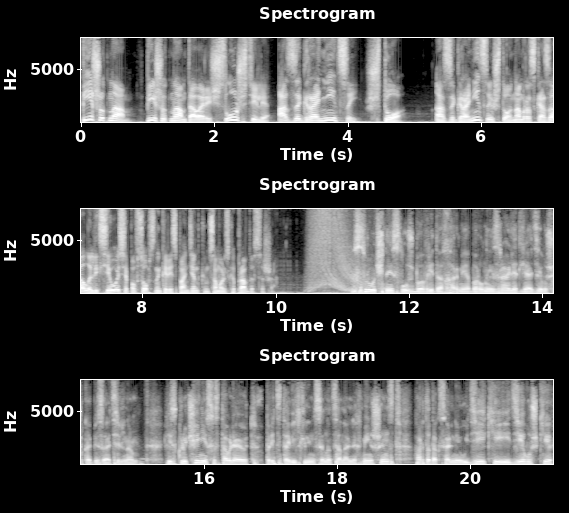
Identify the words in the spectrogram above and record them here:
Пишут нам, пишут нам, товарищ слушатели, а за границей что? А за границей что? Нам рассказал Алексей Осипов, собственный корреспондент «Комсомольской правды» в США. Срочная служба в рядах армии обороны Израиля для девушек обязательно. Исключение составляют представительницы национальных меньшинств, ортодоксальные иудейки и девушки,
